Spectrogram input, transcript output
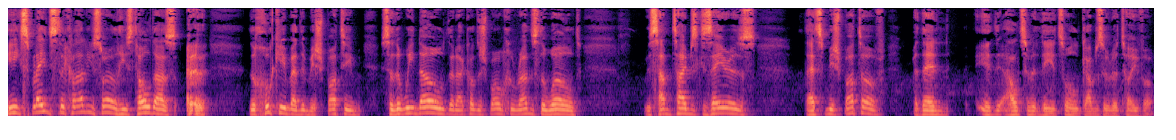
He explains to Klal Yisrael, he's told us the chukim and the mishpatim, so that we know that HaKadosh Baruch Hu runs the world with sometimes gzeras, that's mishpatov, but then it, ultimately it's all gamzula toivo.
